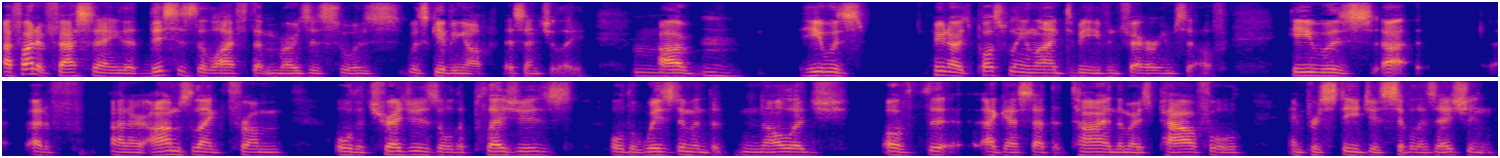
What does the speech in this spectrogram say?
I find it fascinating that this is the life that Moses was was giving up. Essentially, Mm. uh, Mm. he was, who knows, possibly in line to be even Pharaoh himself. He was uh, at a, I know, arm's length from all the treasures, all the pleasures, all the wisdom and the knowledge of the, I guess, at the time, the most powerful and prestigious civilization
